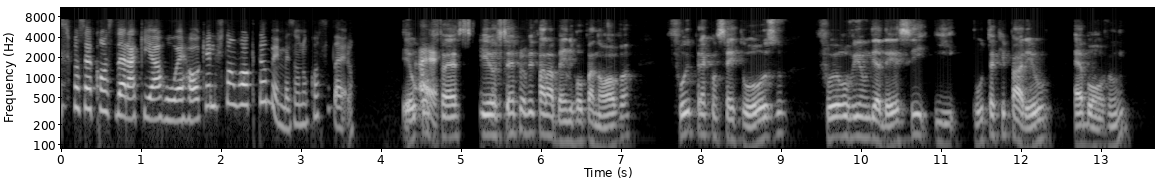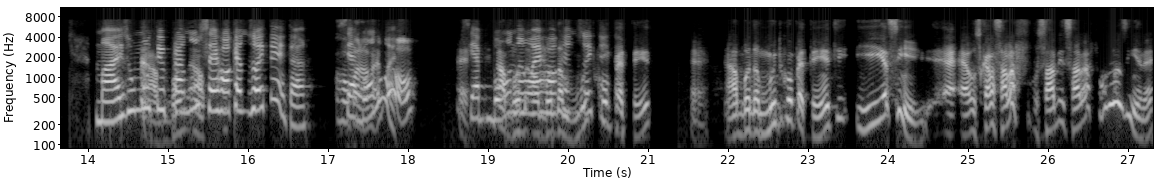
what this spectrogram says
se você considerar que a rua é rock, eles estão rock também, mas eu não considero. Eu É. confesso que eu sempre ouvi falar bem de roupa nova, fui preconceituoso, fui ouvir um dia desse e puta que pariu, é bom, viu? Mais um É, motivo a pra banda- não ser rock anos 80. Se é bom, não é. bom. É. Se é É bom, banda, não é uma rock banda anos muito 80. competente. É, é uma banda muito competente e assim, é- é, os caras sabem, a- sabem, sabem a formulazinha, né?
